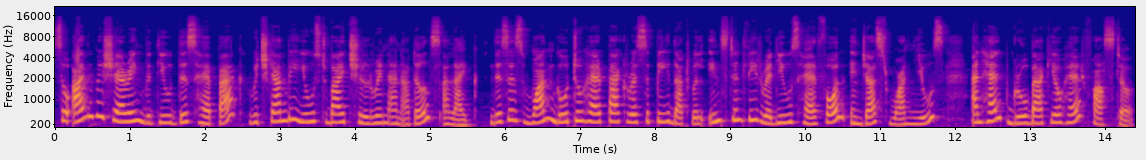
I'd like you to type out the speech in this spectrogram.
So I will be sharing with you this hair pack which can be used by children and adults alike. This is one go-to hair pack recipe that will instantly reduce hair fall in just one use and help grow back your hair faster.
